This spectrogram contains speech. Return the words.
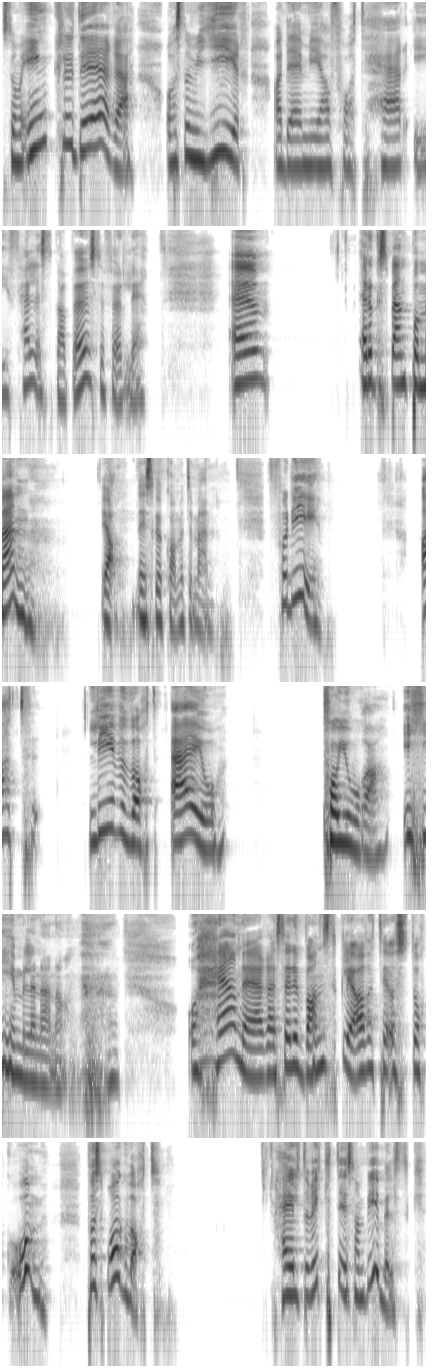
som inkluderer, og som gir av det vi har fått her i fellesskapet òg, selvfølgelig. Um, er dere spent på menn? Ja, jeg skal komme til menn. Fordi at livet vårt er jo på jorda, ikke i himmelen ennå. Og her nede så er det vanskelig av og til å stokke om på språket vårt. Helt riktig som bibelsk.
